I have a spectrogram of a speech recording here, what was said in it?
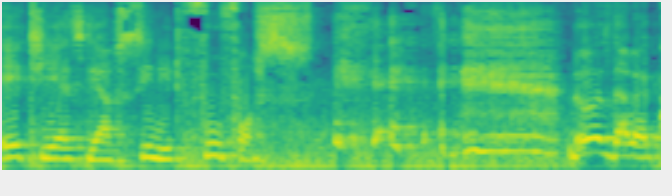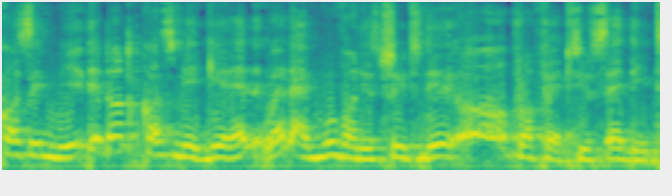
Eight years they have seen it full force those that were cursing me they don't curse me again. When i move on the street they oh prophet you said it.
